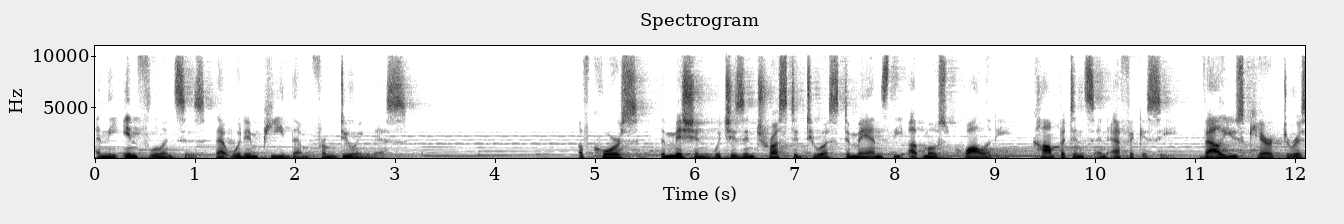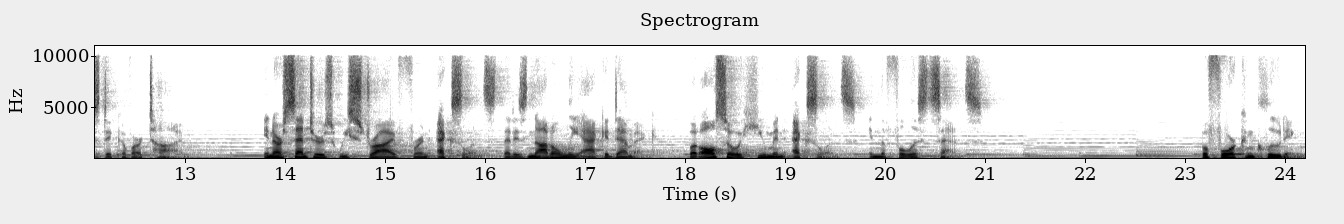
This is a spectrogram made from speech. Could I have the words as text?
and the influences that would impede them from doing this. Of course, the mission which is entrusted to us demands the utmost quality, competence, and efficacy, values characteristic of our time. In our centers, we strive for an excellence that is not only academic, but also a human excellence in the fullest sense. Before concluding,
